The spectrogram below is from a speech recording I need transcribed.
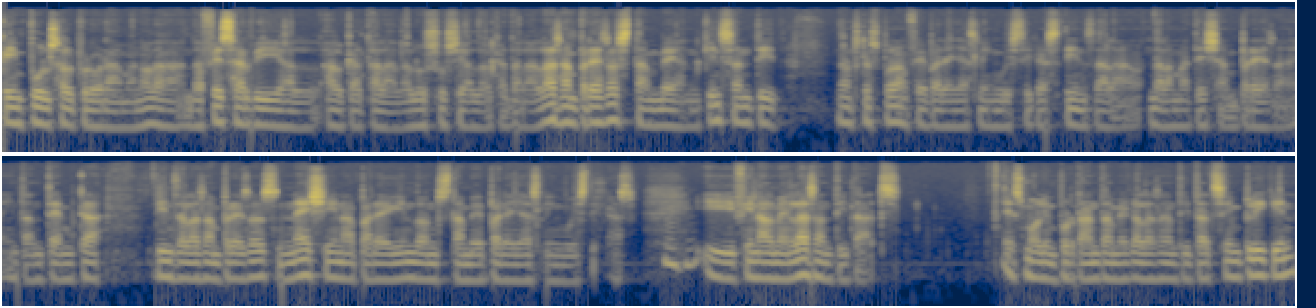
que impulsa el programa, no? de, de fer servir el, el català, de l'ús social del català. Les empreses també, en quin sentit? Doncs que es poden fer parelles lingüístiques dins de la, de la mateixa empresa. Intentem que dins de les empreses neixin, apareguin doncs, també parelles lingüístiques. Uh -huh. I finalment les entitats. És molt important també que les entitats s'impliquin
